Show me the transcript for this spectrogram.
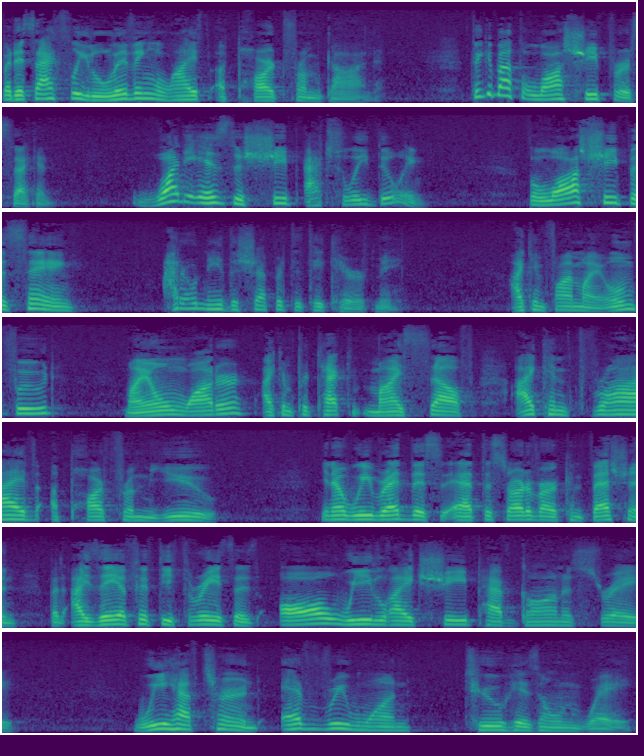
but it's actually living life apart from God. Think about the lost sheep for a second. What is the sheep actually doing? The lost sheep is saying, I don't need the shepherd to take care of me. I can find my own food, my own water. I can protect myself. I can thrive apart from you. You know, we read this at the start of our confession, but Isaiah 53 says, All we like sheep have gone astray. We have turned everyone to his own way.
